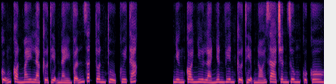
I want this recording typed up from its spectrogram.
cũng còn may là cửa tiệm này vẫn rất tuân thủ quy tắc. Nhưng coi như là nhân viên cửa tiệm nói ra chân dung của cô.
